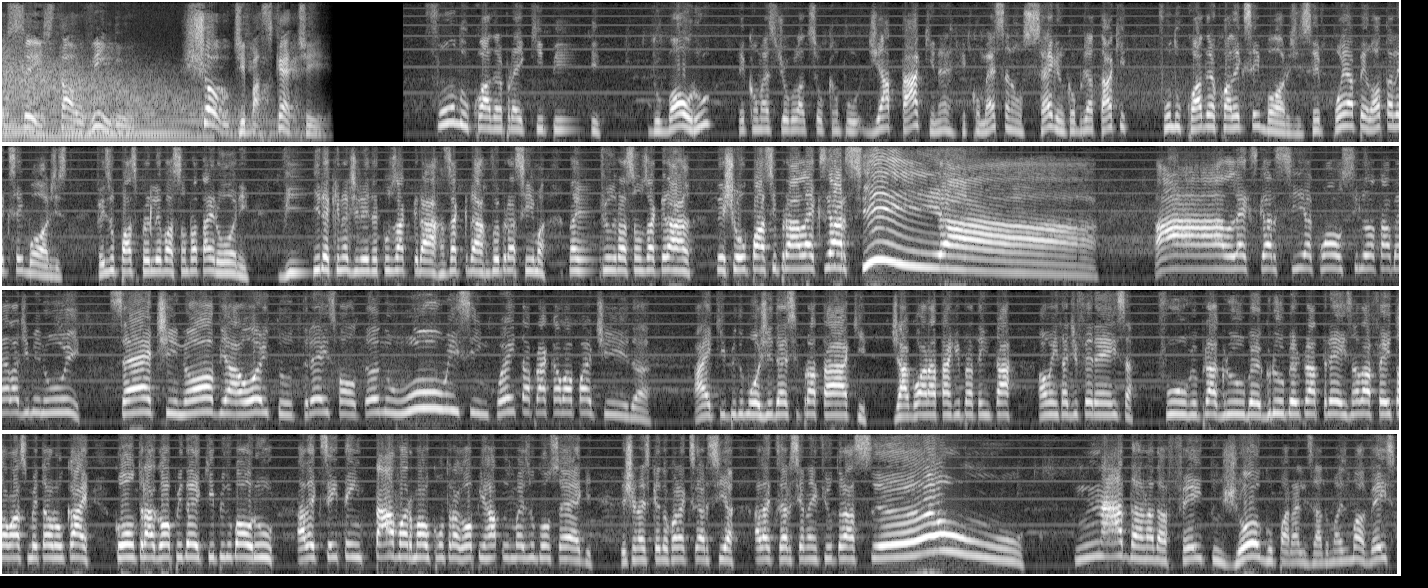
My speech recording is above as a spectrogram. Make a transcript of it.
Você está ouvindo Show de Basquete. Fundo quadra para a equipe do Bauru. Recomeça o jogo lá do seu campo de ataque, né? Recomeça, não segue no campo de ataque. Fundo quadra com Alexei Borges. Repõe a pelota, Alexei Borges. Fez o passe para elevação para Tyrone. Vira aqui na direita com o. Zach Graham foi para cima. Na infiltração, Zach Graham deixou o passe para Alex Garcia. Alex Garcia com auxílio da tabela diminui. 7, 9 a 8, 3, faltando 1 e 50 para acabar a partida. A equipe do Mogi desce para ataque. Já agora ataque para tentar aumentar a diferença. Fulvio para Gruber, Gruber para 3, nada feito, ao máximo metal não cai. Contra-golpe da equipe do Bauru. Alexei tentava armar o contra-golpe rápido, mas não consegue. Deixa na esquerda com Alex Garcia. Alex Garcia na infiltração. Nada, nada feito. Jogo paralisado mais uma vez.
